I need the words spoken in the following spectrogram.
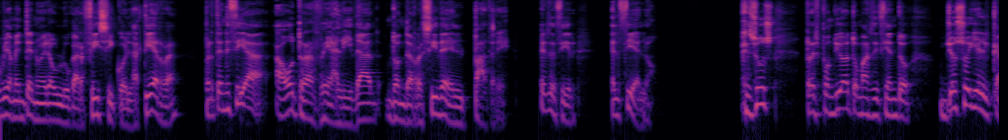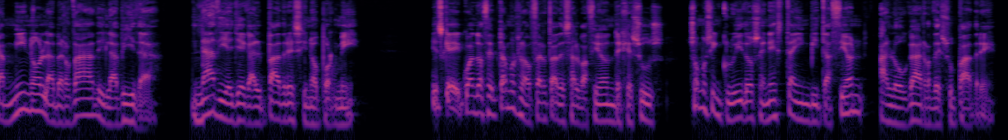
Obviamente no era un lugar físico en la tierra, pertenecía a otra realidad donde reside el Padre, es decir, el cielo. Jesús respondió a Tomás diciendo, Yo soy el camino, la verdad y la vida. Nadie llega al Padre sino por mí. Y es que cuando aceptamos la oferta de salvación de Jesús, somos incluidos en esta invitación al hogar de su Padre.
